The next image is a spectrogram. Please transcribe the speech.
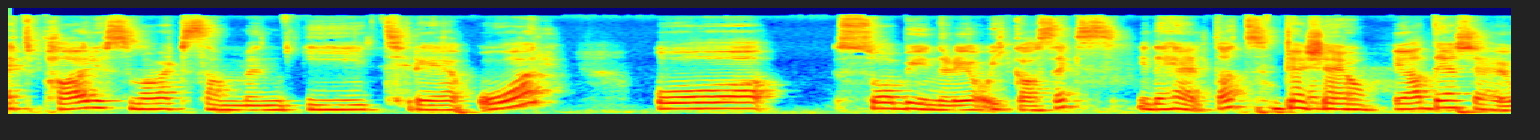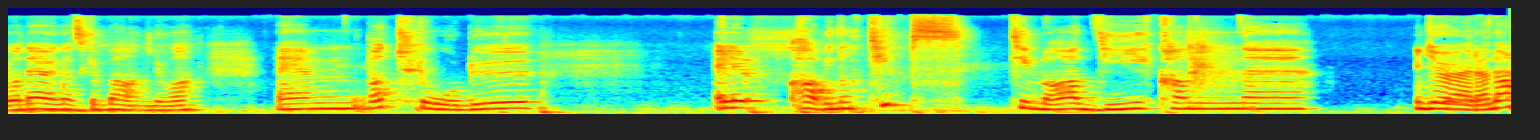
et par som har vært sammen i tre år, og så begynner de å ikke ha sex i det hele tatt. Det skjer jo. Ja, det skjer jo, og det er jo ganske vanlig òg. hva tror du Eller har vi noen tips til hva de kan eh, Gjøre, da.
